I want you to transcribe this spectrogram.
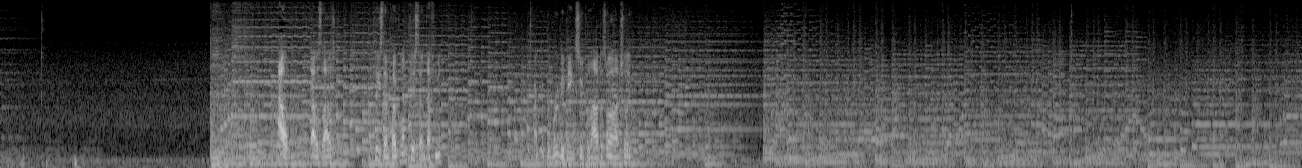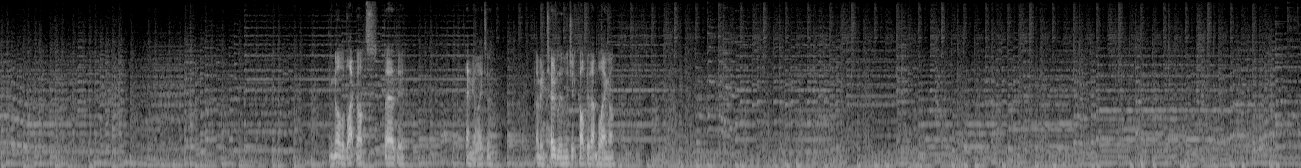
Ow! That was loud. Please don't Pokemon, please don't deafen me. I remember Ruby being super loud as well, actually. Ignore the black dots, they're the emulator. I mean, totally legit copy that I'm playing on.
